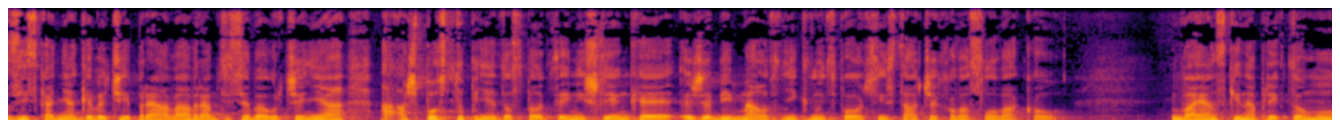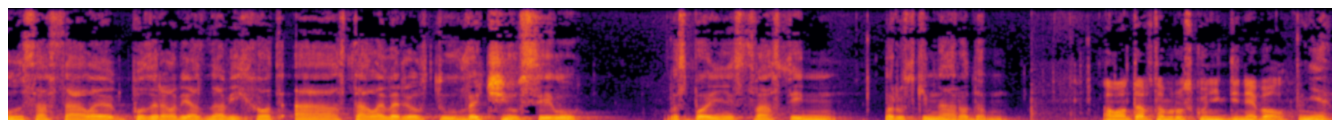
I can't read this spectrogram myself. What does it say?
získať nejaké väčšie práva v rámci seba určenia a až postupne dospel k tej myšlienke, že by mal vzniknúť spoločný stát Čechov a Slovákov. Vajanský napriek tomu sa stále pozeral viac na východ a stále veril v tú väčšiu silu spojenectva s tým ruským národom. A on tam v tom Rusku nikdy nebol? Nie.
